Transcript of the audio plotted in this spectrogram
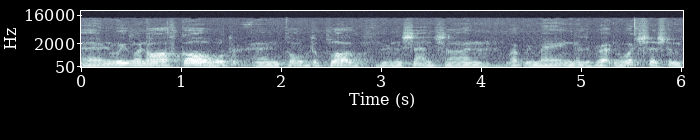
and we went off gold and pulled the plug, in a sense, on what remained of the Bretton Woods system.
